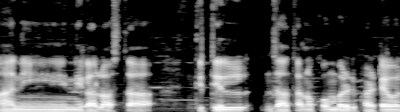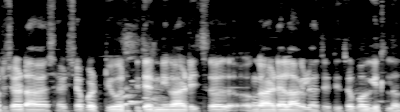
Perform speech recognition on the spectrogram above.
आणि निघालो असता तेथील जाताना कोंबर्डी फाट्यावरच्या डाव्या साईडच्या पट्टीवरती त्यांनी गाडीचं गाड्या लागल्या होत्या तिथं बघितलं.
